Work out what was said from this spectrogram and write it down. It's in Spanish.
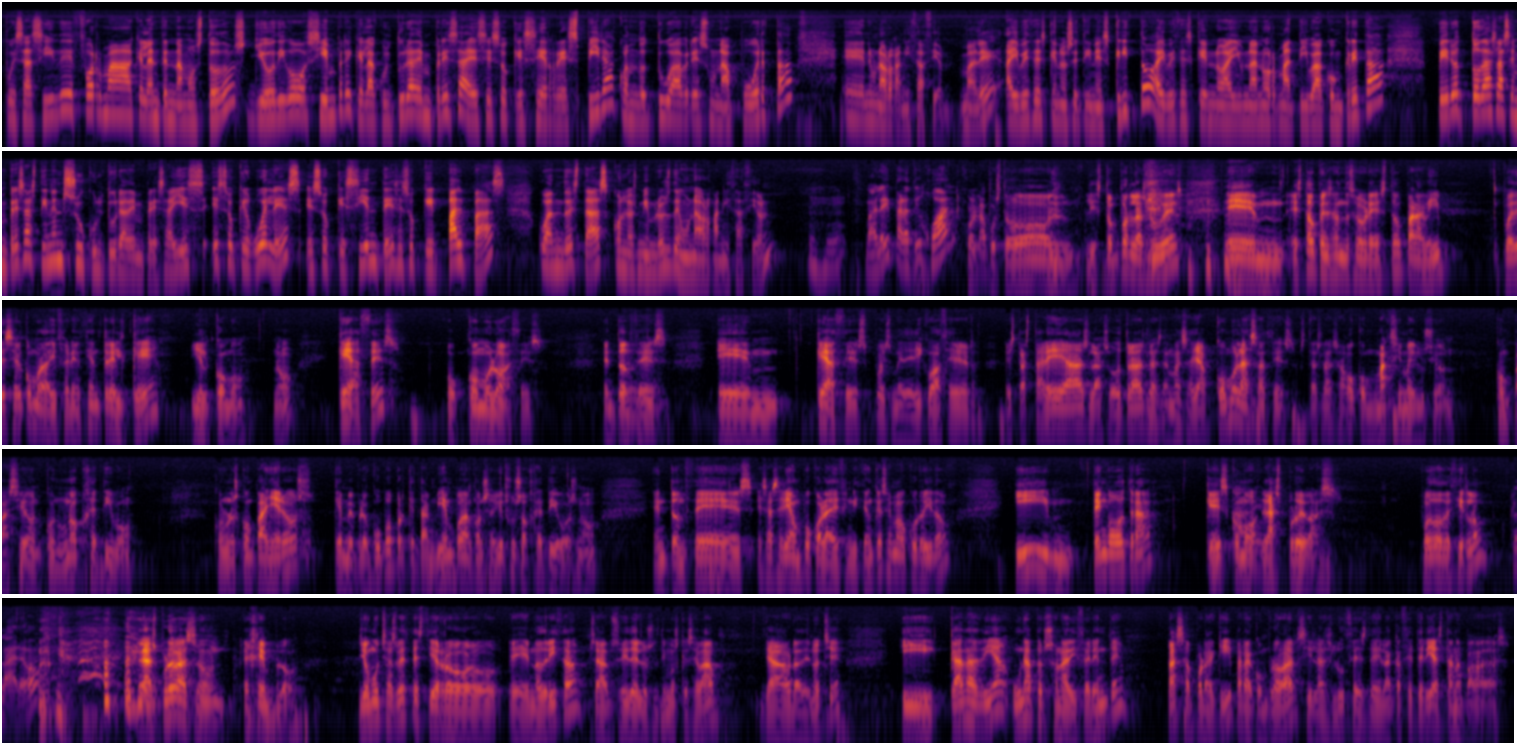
Pues así de forma que la entendamos todos, yo digo siempre que la cultura de empresa es eso que se respira cuando tú abres una puerta en una organización, ¿vale? Hay veces que no se tiene escrito, hay veces que no hay una normativa concreta, pero todas las empresas tienen su cultura de empresa y es eso que hueles, eso que sientes, eso que palpas cuando estás con los miembros de una organización. Vale, ¿y para ti, Juan? Juan, ha puesto el listón por las nubes. Em, he estado pensando sobre esto. Para mí, puede ser como la diferencia entre el qué y el cómo, ¿no? ¿Qué haces o cómo lo haces? Entonces, em, ¿qué haces? Pues me dedico a hacer estas tareas, las otras, las demás allá. ¿Cómo las haces? Estas las hago con máxima ilusión, con pasión, con un objetivo, con unos compañeros que me preocupo porque también puedan conseguir sus objetivos, ¿no? Entonces, esa sería un poco la definición que se me ha ocurrido. Y tengo otra que es como las pruebas. ¿Puedo decirlo? Claro. Las pruebas son, ejemplo, yo muchas veces cierro eh, nodriza, o sea, soy de los últimos que se va, ya ahora de noche, y cada día una persona diferente pasa por aquí para comprobar si las luces de la cafetería están apagadas,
